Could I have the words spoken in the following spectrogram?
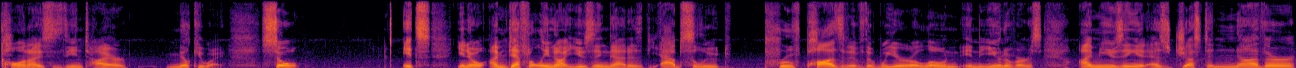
colonizes the entire Milky Way. So it's, you know, I'm definitely not using that as the absolute proof positive that we are alone in the universe. I'm using it as just another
